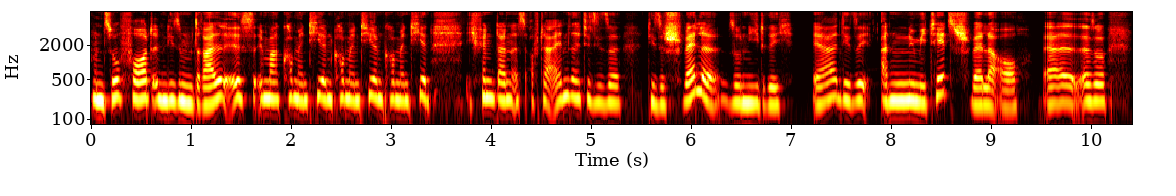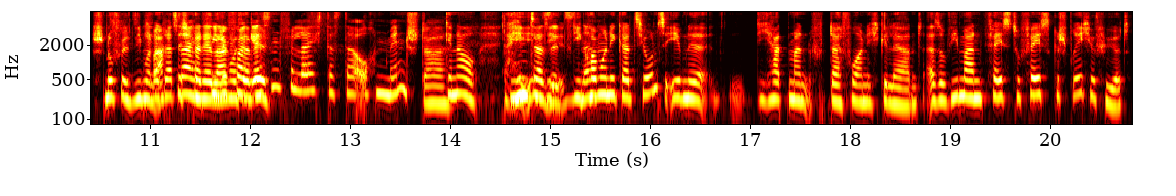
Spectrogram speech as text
und sofort in diesem Drall ist, immer kommentieren, kommentieren, kommentieren, ich finde, dann ist auf der einen Seite diese, diese Schwelle so niedrig, ja, diese Anonymitätsschwelle auch. Ja, also Schnuffel Ich wollte grad 87 sagen, kann ja viele sagen, was er will. vergessen vielleicht, dass da auch ein Mensch da Genau. dahinter die, sitzt, Die, die ne? Kommunikationsebene, die hat man davor nicht gelernt. Also wie man face-to-face Gespräche führt.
